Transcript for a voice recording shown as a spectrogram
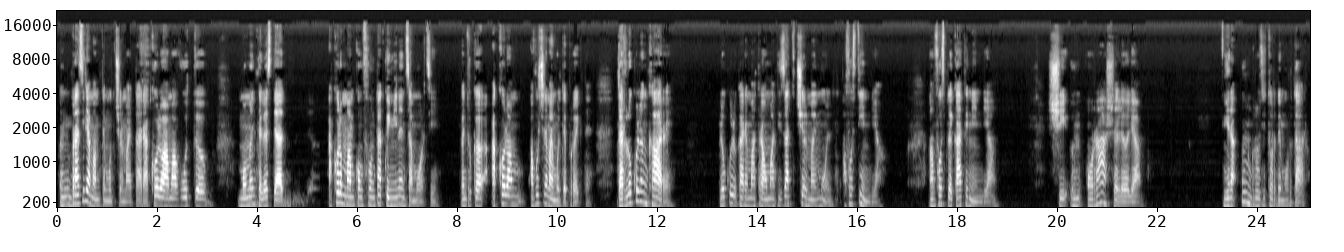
în Brazilia m-am temut cel mai tare. Acolo am avut uh, momentele astea, acolo m-am confruntat cu iminența morții. Pentru că acolo am avut cele mai multe proiecte. Dar locul în care, locul care m-a traumatizat cel mai mult a fost India. Am fost plecat în India și în orașele alea era îngrozitor de murdar.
